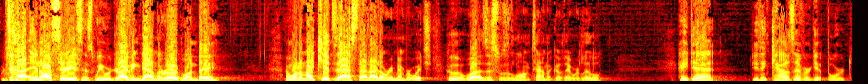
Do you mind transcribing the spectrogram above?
In all seriousness, we were driving down the road one day, and one of my kids asked that. I don't remember which who it was. This was a long time ago. They were little. Hey, Dad, do you think cows ever get bored?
